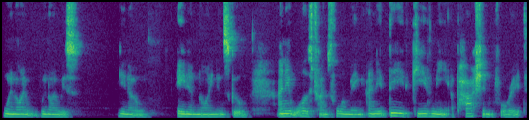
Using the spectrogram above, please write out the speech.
when I when I was, you know, eight and nine in school. And it was transforming and it did give me a passion for it.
